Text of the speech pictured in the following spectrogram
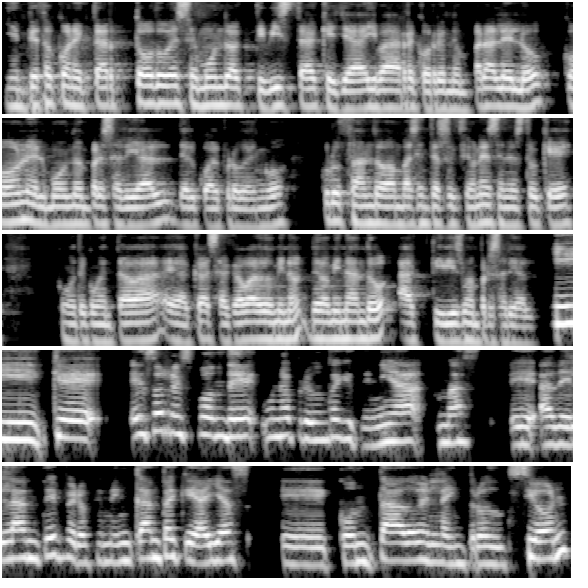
y empiezo a conectar todo ese mundo activista que ya iba recorriendo en paralelo con el mundo empresarial del cual provengo, cruzando ambas intersecciones en esto que, como te comentaba, eh, acá se acaba denominando activismo empresarial. Y que eso responde una pregunta que tenía más eh, adelante, pero que me encanta que hayas eh, contado en la introducción,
